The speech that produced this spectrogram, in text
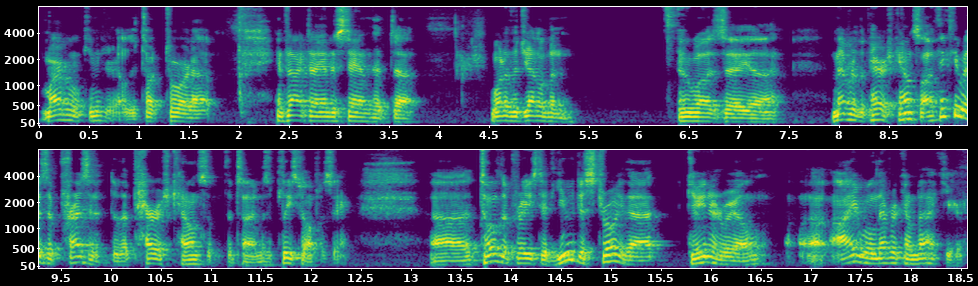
marble communion rail. They t- tore it out. In fact, I understand that uh, one of the gentlemen who was a uh, member of the parish council, I think he was a president of the parish council at the time, as a police officer uh, told the priest, if you destroy that communion rail, uh, I will never come back here.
